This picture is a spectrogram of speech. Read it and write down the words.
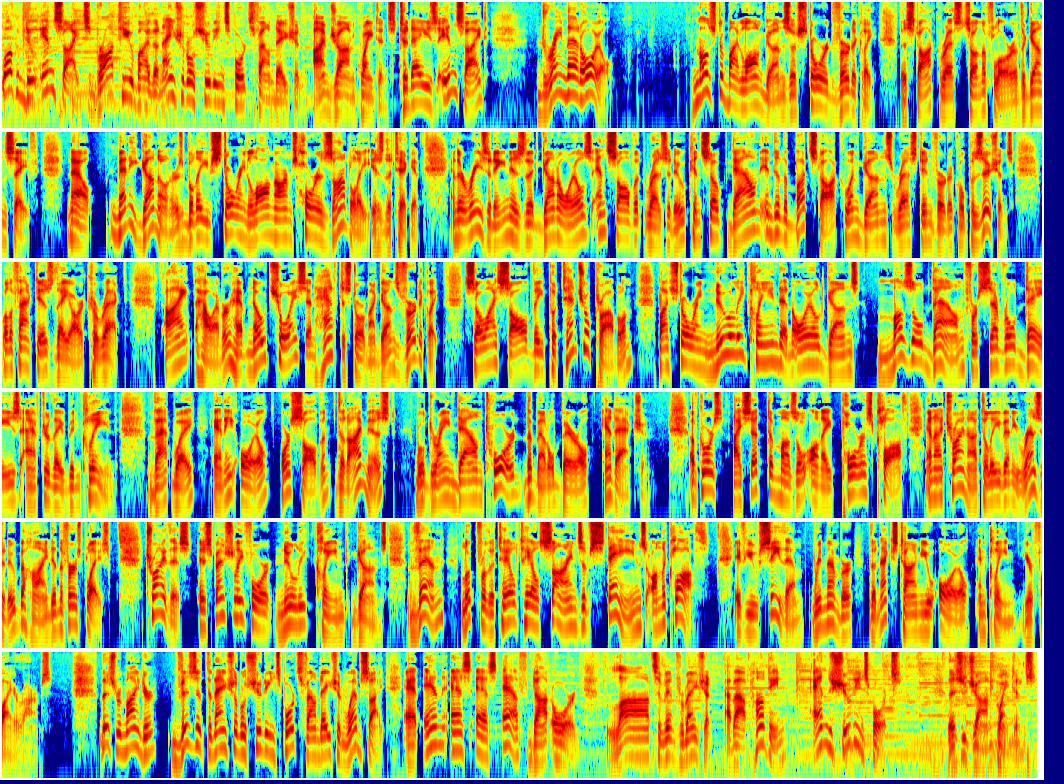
Welcome to Insights, brought to you by the National Shooting Sports Foundation. I'm John Quaintance. Today's insight drain that oil. Most of my long guns are stored vertically. The stock rests on the floor of the gun safe. Now, Many gun owners believe storing long arms horizontally is the ticket, and their reasoning is that gun oils and solvent residue can soak down into the buttstock when guns rest in vertical positions. Well, the fact is they are correct. I, however, have no choice and have to store my guns vertically, so I solve the potential problem by storing newly cleaned and oiled guns muzzled down for several days after they've been cleaned. That way, any oil or solvent that I missed will drain down toward the metal barrel and action. Of course, I set the muzzle on a porous cloth and I try not to leave any residue behind in the first place. Try this, especially for newly cleaned guns. Then look for the telltale signs of stains on the cloths. If you see them, remember the next time you oil and clean your firearms. This reminder visit the National Shooting Sports Foundation website at nssf.org. Lots of information about hunting and the shooting sports. This is John Quaintance.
